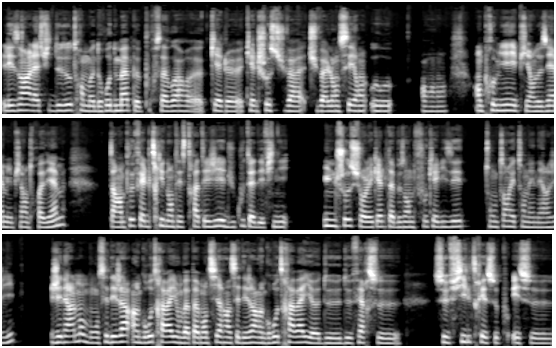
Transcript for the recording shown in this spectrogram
les uns à la suite des autres en mode roadmap pour savoir euh, quelle, quelle chose tu vas, tu vas lancer en, en, en premier, et puis en deuxième, et puis en troisième. Tu as un peu fait le tri dans tes stratégies et du coup, tu as défini une chose sur laquelle tu as besoin de focaliser ton temps et ton énergie. Généralement, bon, c'est déjà un gros travail, on va pas mentir, hein, c'est déjà un gros travail euh, de, de faire ce, ce filtre et ce et ce,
